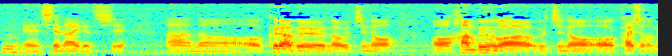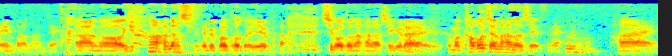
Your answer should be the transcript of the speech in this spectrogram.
うん。えーしてないですしあのクラブのうちのお半分はうちのお会社のメンバーなんで あの話することといえば 仕事の話ぐらい、まあ、かぼちゃの話ですね、うん。はい。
